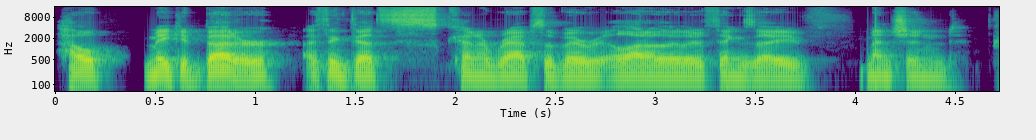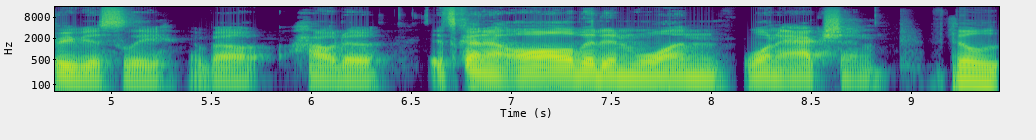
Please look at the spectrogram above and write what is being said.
help make it better, I think that's kind of wraps up every, a lot of the other things I've mentioned previously about how to. It's kind of all of it in one one action. Phil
